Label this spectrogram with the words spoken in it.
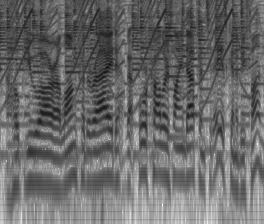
I hope you are along for the ride. I've got four callers lined up, and today it's going to be fun.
